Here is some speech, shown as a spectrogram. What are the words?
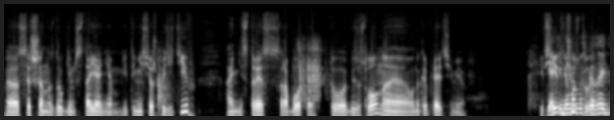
э, совершенно с другим состоянием, и ты несешь позитив, а не стресс с работы, то, безусловно, он укрепляет семью. И все я тебе чувствуют. могу сказать,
